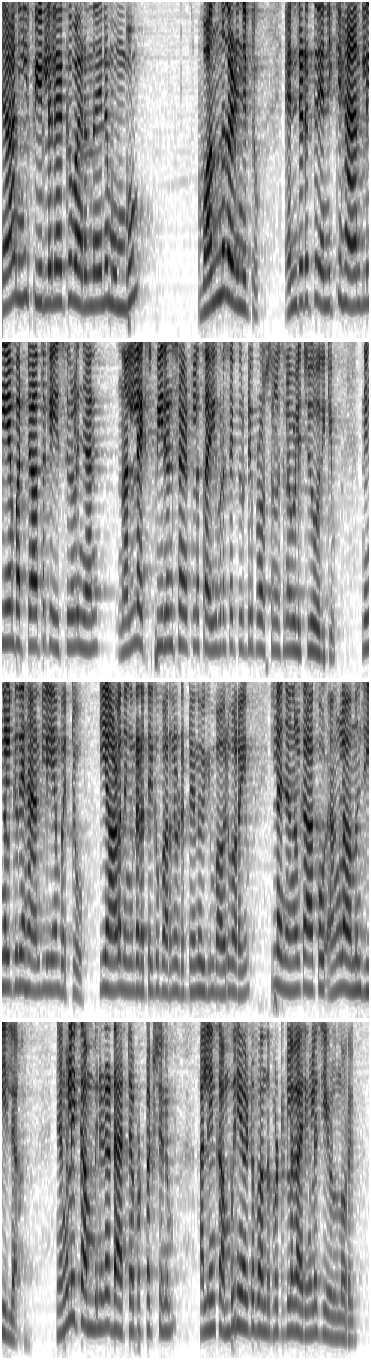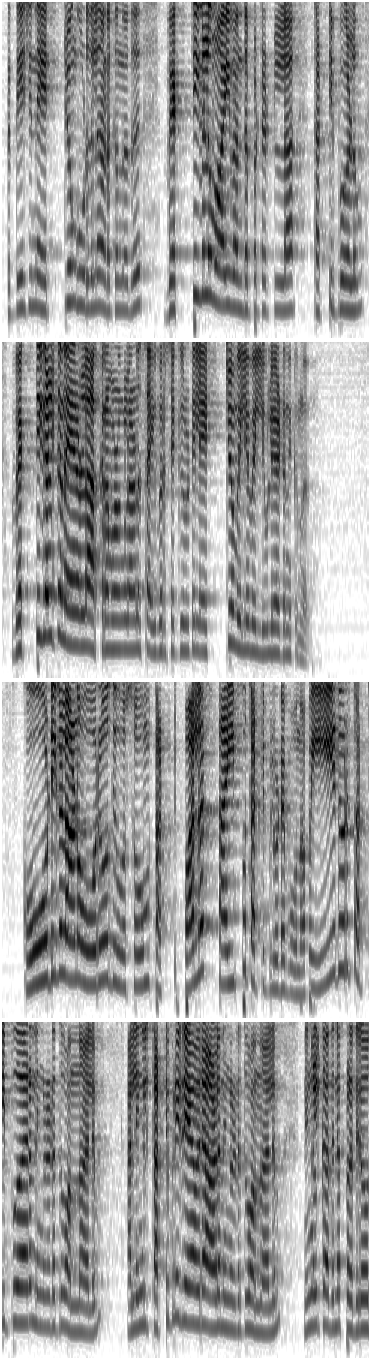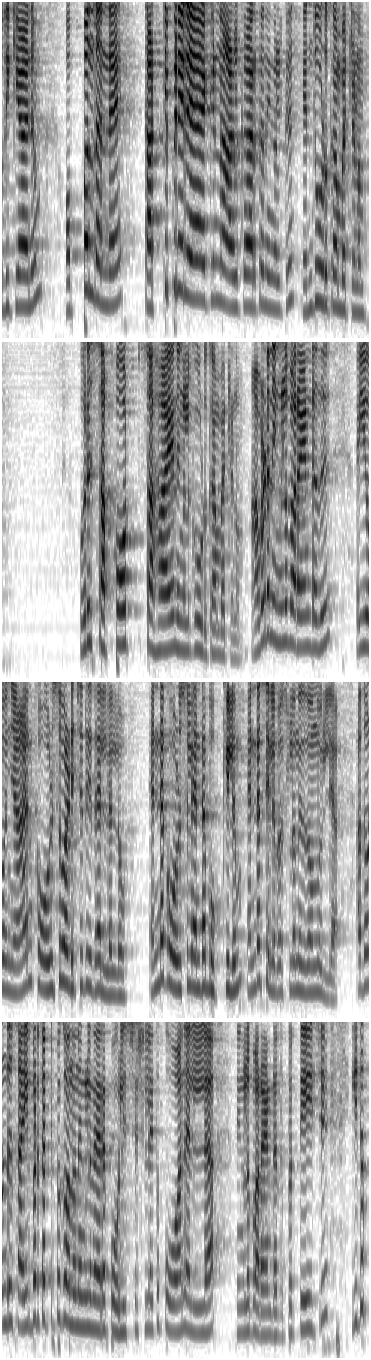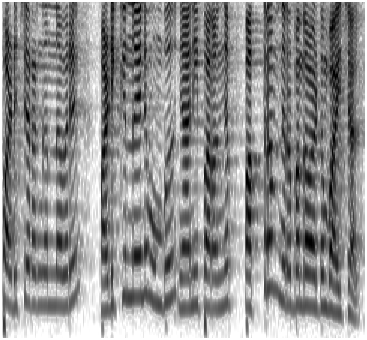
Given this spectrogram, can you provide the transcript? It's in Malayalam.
ഞാൻ ഈ ഫീൽഡിലേക്ക് വരുന്നതിന് മുമ്പും വന്നു കഴിഞ്ഞിട്ടും എന്റെ അടുത്ത് എനിക്ക് ഹാൻഡിൽ ചെയ്യാൻ പറ്റാത്ത കേസുകൾ ഞാൻ നല്ല എക്സ്പീരിയൻസ് ആയിട്ടുള്ള സൈബർ സെക്യൂരിറ്റി പ്രൊഫഷണൽസിനെ വിളിച്ചു ചോദിക്കും. നിങ്ങൾക്കിത് ഹാൻഡിൽ ചെയ്യാൻ പറ്റുമോ? ഈ ആളെ നിങ്ങളുടെ അടുത്തേക്ക് പറഞ്ഞു വിടട്ടെ എന്ന് ചോദിക്കുമ്പോൾ അവർ പറയും ഇല്ല ഞങ്ങൾക്ക് ആ ഞങ്ങൾ അതൊന്നും ചെയ്യില്ല. ഞങ്ങൾ ഈ കമ്പനിയുടെ ഡാറ്റ പ്രൊട്ടക്ഷനും അല്ലെങ്കിൽ കമ്പനിയായിട്ട് ബന്ധപ്പെട്ടിട്ടുള്ള കാര്യങ്ങളെ ചെയ്യുള്ളൂ എന്ന് പറയും. പ്രത്യേകിച്ച് ഇന്ന് ഏറ്റവും കൂടുതൽ നടക്കുന്നത് വ്യക്തികളുമായി ബന്ധപ്പെട്ടിട്ടുള്ള തട്ടിപ്പുകളും വ്യക്തികൾക്ക് നേരെയുള്ള ആക്രമണങ്ങളാണ് സൈബർ സെക്യൂരിറ്റിയിൽ ഏറ്റവും വലിയ വെല്ലുവിളിയായിട്ട് നിൽക്കുന്നത്. കോടികളാണ് ഓരോ ദിവസവും തട്ട് പല ടൈപ്പ് തട്ടിപ്പിലൂടെ പോകുന്നത്. അപ്പോൾ ഏതൊരു തട്ടിപ്പുകാരൻ നിങ്ങളുടെ അടുത്ത് വന്നാലും അല്ലെങ്കിൽ തട്ടിപ്പിനിരയായ ഒരാൾ നിങ്ങളുടെ അടുത്ത് വന്നാലും നിങ്ങൾക്ക് അതിനെ പ്രതിരോധിക്കാനും ഒപ്പം തന്നെ തട്ടിപ്പിനിരയാക്കുന്ന ആൾക്കാർക്ക് നിങ്ങൾക്ക് എന്ത് കൊടുക്കാൻ പറ്റണം? ഒരു സപ്പോർട്ട് സഹായം നിങ്ങൾക്ക് കൊടുക്കാൻ പറ്റണം. അവിടെ നിങ്ങൾ പറയേണ്ടത് അയ്യോ ഞാൻ കോഴ്സ് പഠിച്ചത് ഇതല്ലല്ലോ. എന്റെ കോഴ്സിലും എന്റെ ബുക്കിലും എന്റെ സിലബസിലൊന്നും ഇതൊന്നുമില്ല. അതുകൊണ്ട് സൈബർ തട്ടിപ്പൊക്കെ വന്ന് നിങ്ങൾ നേരെ പോലീസ് സ്റ്റേഷനിലേക്ക് പോകാനല്ല നിങ്ങൾ പറയേണ്ടത്. പ്രത്യേകിച്ച് ഇത് പഠിച്ചിറങ്ങുന്നവർ പഠിക്കുന്നതിന് മുമ്പ് ഞാൻ ഈ പറഞ്ഞ പത്രം നിർബന്ധമായിട്ടും വായിച്ചാൽ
